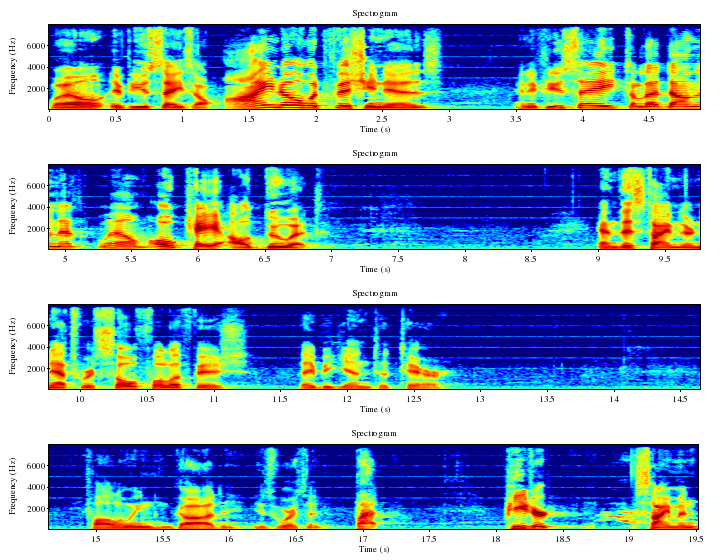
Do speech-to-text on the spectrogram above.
well, if you say so, I know what fishing is, and if you say to let down the nets, well, okay, I'll do it. And this time their nets were so full of fish, they began to tear following God is worth it. But Peter, Simon,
